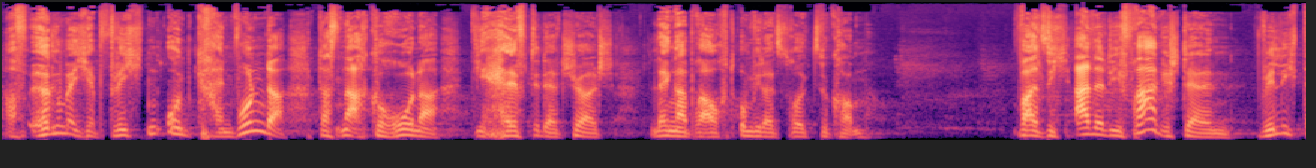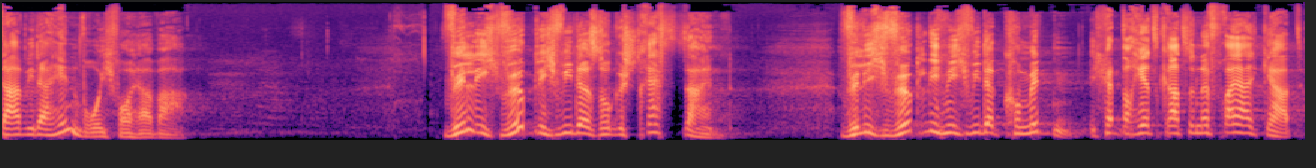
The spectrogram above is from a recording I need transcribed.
auf irgendwelche Pflichten. Und kein Wunder, dass nach Corona die Hälfte der Church länger braucht, um wieder zurückzukommen. Weil sich alle die Frage stellen, will ich da wieder hin, wo ich vorher war? Will ich wirklich wieder so gestresst sein? Will ich wirklich mich wieder committen? Ich habe doch jetzt gerade so eine Freiheit gehabt.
